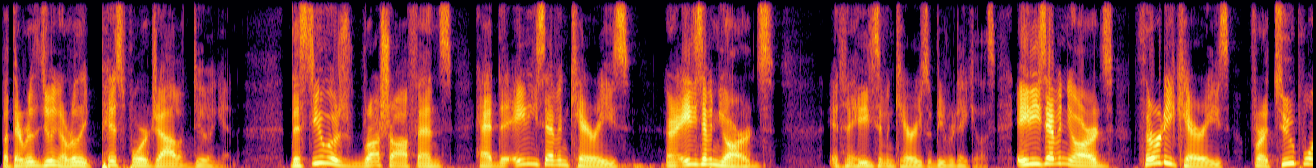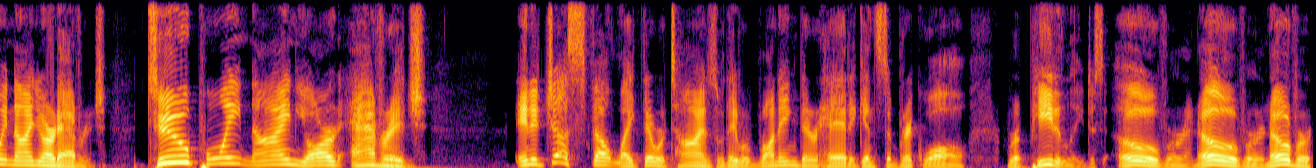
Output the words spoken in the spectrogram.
but they're really doing a really piss poor job of doing it. The Steelers' rush offense had the 87 carries, or 87 yards, and 87 carries would be ridiculous. 87 yards, 30 carries for a 2.9 yard average. 2.9 yard average. And it just felt like there were times where they were running their head against a brick wall repeatedly, just over and over and over,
